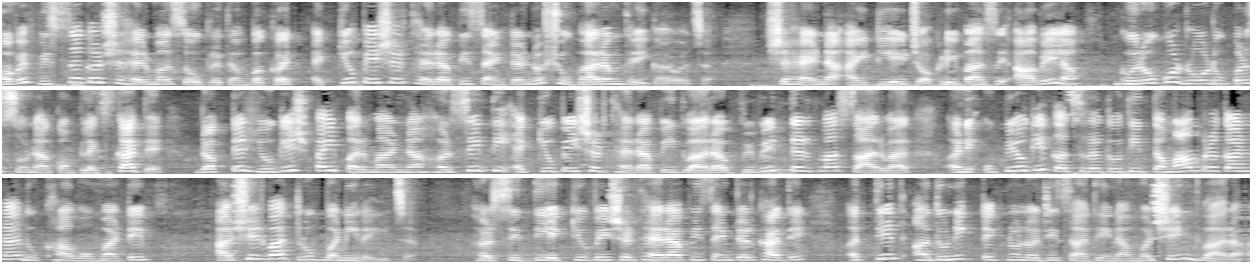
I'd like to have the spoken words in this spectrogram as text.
હવે વિસનગર શહેરમાં સૌપ્રથમ વખત એક્યુપેશર થેરાપી સેન્ટરનો શુભારંભ થઈ ગયો છે. શહેરના આઈટીઆઈ ચોકડી પાસે આવેલા ગુરુકુળ રોડ ઉપર સોના કોમ્પ્લેક્સ ખાતે ડૉક્ટર યોગેશભાઈ પરમારના હરસિદ્ધિ એક્યુપેશર થેરાપી દ્વારા વિવિધ દર્દમાં સારવાર અને ઉપયોગી કસરતોથી તમામ પ્રકારના દુખાવો માટે આશીર્વાદરૂપ બની રહી છે. હરસિદ્ધિ એક્યુપેશર થેરાપી સેન્ટર ખાતે અત્યંત આધુનિક ટેકનોલોજી સાથેના મશીન દ્વારા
